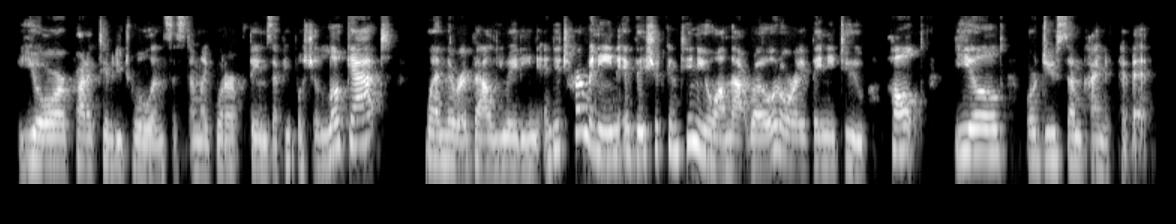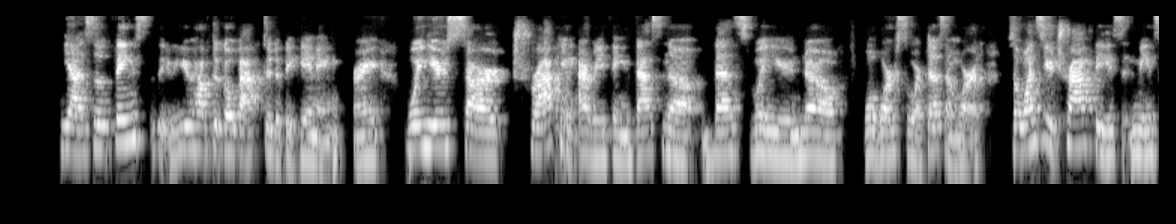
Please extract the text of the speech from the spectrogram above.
your productivity tool and system? Like, what are things that people should look at when they're evaluating and determining if they should continue on that road or if they need to halt, yield, or do some kind of pivot? Yeah, so things you have to go back to the beginning, right? When you start tracking everything, that's no that's when you know what works or doesn't work. So once you track these, it means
